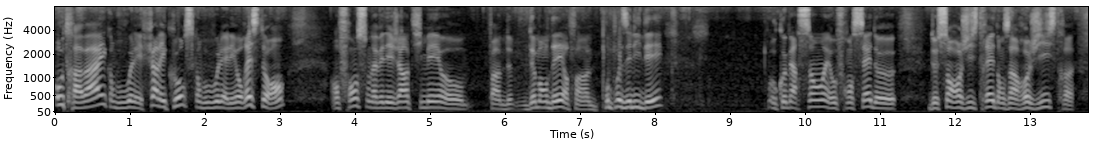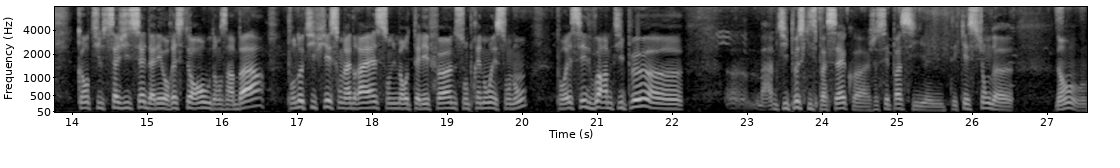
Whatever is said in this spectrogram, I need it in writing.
au travail, quand vous voulez faire les courses, quand vous voulez aller au restaurant. En France, on avait déjà intimé, enfin demandé, enfin proposé l'idée aux commerçants et aux Français de, s'enregistrer dans un registre quand il s'agissait d'aller au restaurant ou dans un bar pour notifier son adresse, son numéro de téléphone, son prénom et son nom, pour essayer de voir un petit peu, euh, euh, bah, un petit peu ce qui se passait. Quoi. Je ne sais pas s'il était question de... Non,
